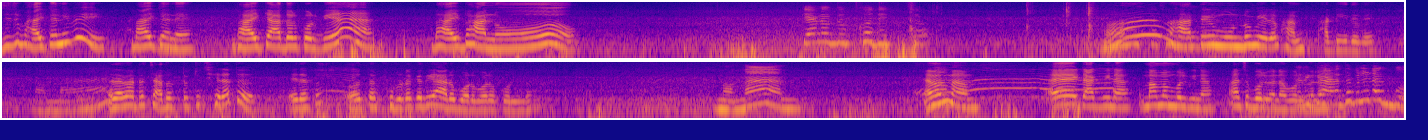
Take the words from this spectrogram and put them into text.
জিজু ভাইকে নিবি? ভাইকে নে। ভাইকে আদর করবি হ্যাঁ? ভাই ভানো। কেন দুঃখ দিচ্ছ? হাতের মুন্ডু মেরে ফাটিয়ে দেবে। দেখো একটা চাদরটা একটু ছেঁড়া তো। এই দেখো ও তার ফুটোটাকে দিয়ে আরও বড় বড় করল। মামা। এমন মাম এই ডাকবি না। মামাম বলবি না। আচ্ছা বলবে না বলবে না। আলাদা বলে ডাকবো?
